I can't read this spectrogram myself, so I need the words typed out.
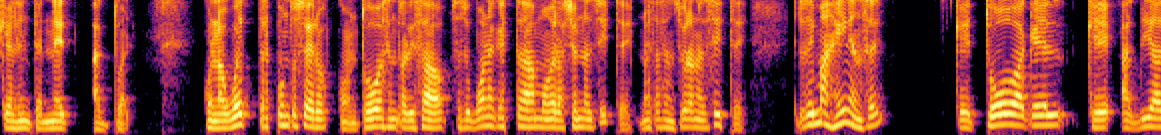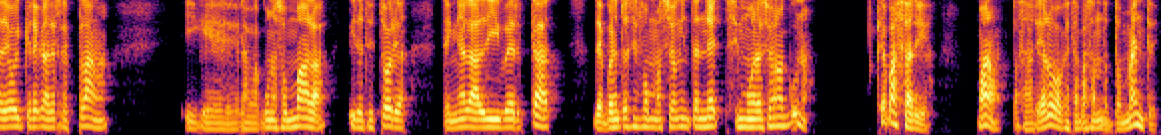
que es el internet actual. Con la web 3.0, con todo descentralizado, se supone que esta moderación no existe, no esta censura no existe. Entonces imagínense que todo aquel que al día de hoy cree que la Tierra es plana y que las vacunas son malas y de esta historia, tenga la libertad de poner toda esa información en Internet sin moderación alguna? ¿Qué pasaría? Bueno, pasaría lo que está pasando actualmente.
